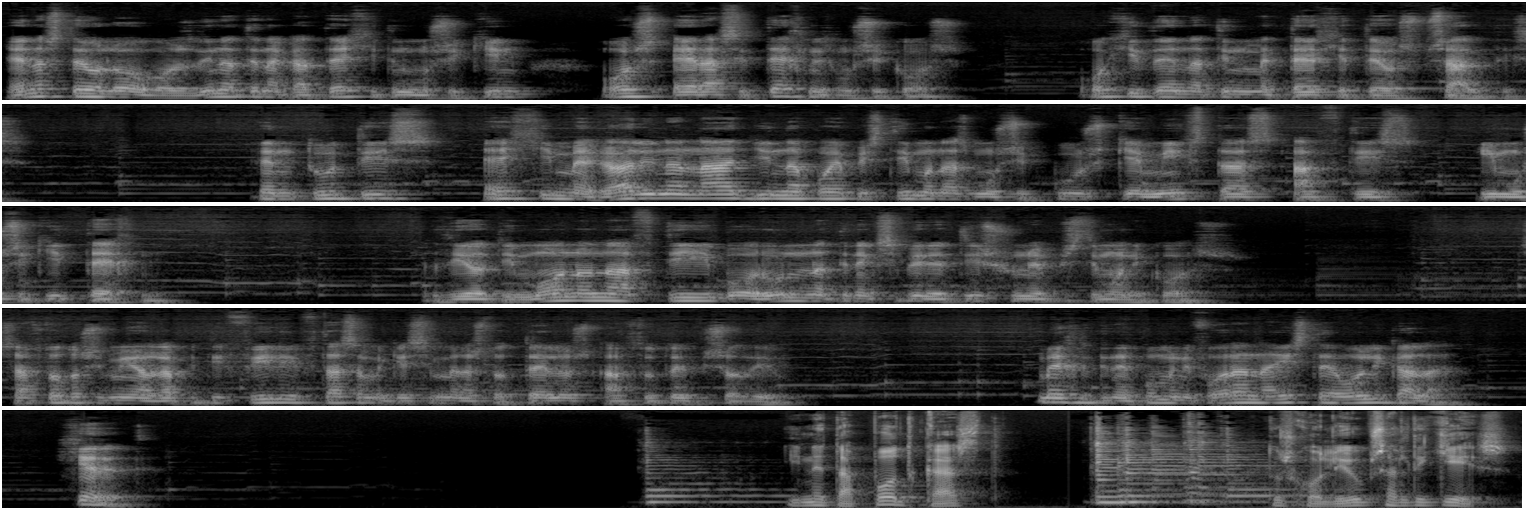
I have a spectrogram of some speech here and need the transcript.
Ένας θεολόγος δύναται να κατέχει την μουσική ως ερασιτέχνης μουσικός, όχι δε να την μετέρχεται ως ψάλτης. Εν τούτης, έχει μεγάλη ανάγκη από επιστήμονας μουσικούς και μίστας αυτής η μουσική τέχνη, διότι μόνον αυτοί μπορούν να την εξυπηρετήσουν επιστημονικώς. Σε αυτό το σημείο αγαπητοί φίλοι φτάσαμε και σήμερα στο τέλος αυτού του επεισοδίου. Μέχρι την επόμενη φορά να είστε όλοι καλά. Χαίρετε. Είναι τα podcast του Σχολείου Ψαλτικής.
